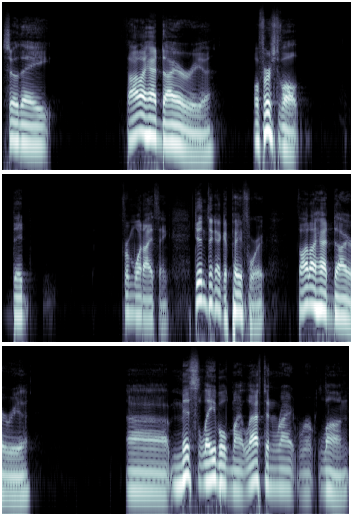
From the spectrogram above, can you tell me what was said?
So they thought I had diarrhea. Well, first of all, they from what I think, didn't think I could pay for it. Thought I had diarrhea. Uh, mislabeled my left and right r- lung.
